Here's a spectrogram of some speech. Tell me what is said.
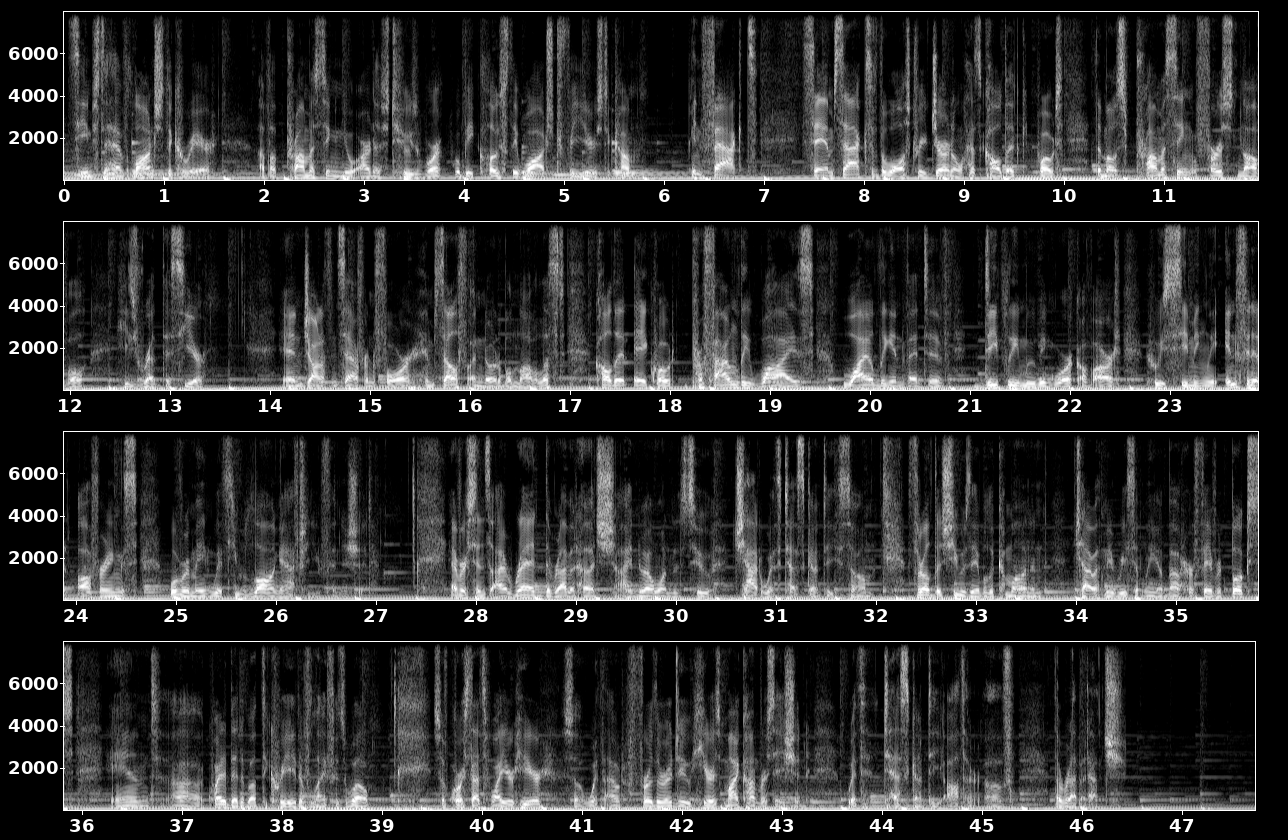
Seems to have launched the career of a promising new artist whose work will be closely watched for years to come. In fact, Sam Sacks of the Wall Street Journal has called it, quote, the most promising first novel he's read this year and Jonathan Safran Foer, himself a notable novelist, called it a quote, profoundly wise, wildly inventive, deeply moving work of art whose seemingly infinite offerings will remain with you long after you finish it ever since I read The Rabbit Hutch, I knew I wanted to chat with Tess Gunty. So I'm thrilled that she was able to come on and chat with me recently about her favorite books and uh, quite a bit about the creative life as well. So, of course, that's why you're here. So, without further ado, here's my conversation with Tess Gunty, author of The Rabbit Hutch.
